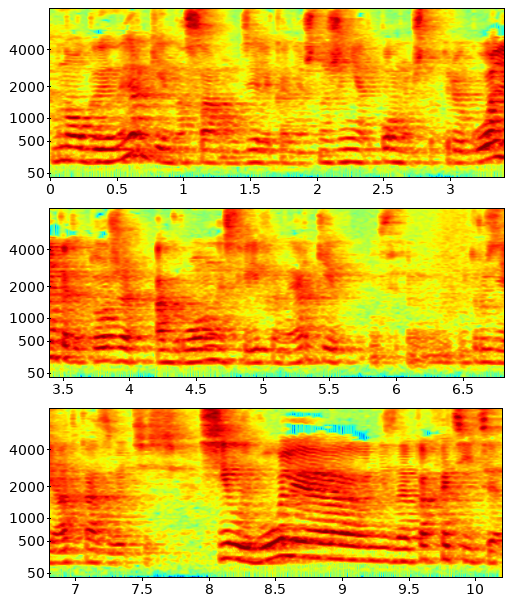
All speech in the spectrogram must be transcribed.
много энергии, на самом деле, конечно же, нет. Помним, что треугольник — это тоже огромный слив энергии. Друзья, отказывайтесь силой воли, не знаю, как хотите,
